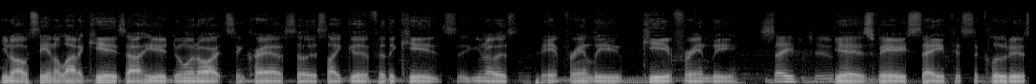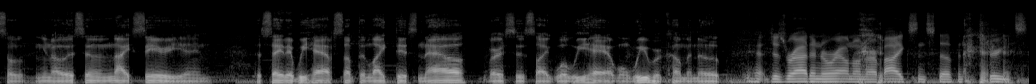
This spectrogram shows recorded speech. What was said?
you know i'm seeing a lot of kids out here doing arts and crafts so it's like good for the kids. You know it's pet friendly kid friendly. Safe too. yeah it's very safe. It's secluded so you know it's in a nice area and to say that we have something like this now versus like what we had when we were coming up Yeah, just riding around on our bikes and stuff in the streets.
